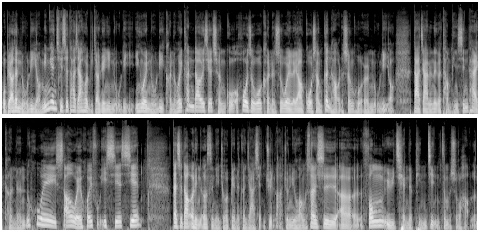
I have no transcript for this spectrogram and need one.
我不要再努力哦。明年其实大家会比较愿意努力，因为努力可能会看到一些成果，或者我可能是为了要过上更好的生活而努力哦。大家的那个躺平心态可能会稍微恢复一些些。但是到二零二四年就会变得更加险峻啦。就女王算是呃风雨前的平静，这么说好了。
